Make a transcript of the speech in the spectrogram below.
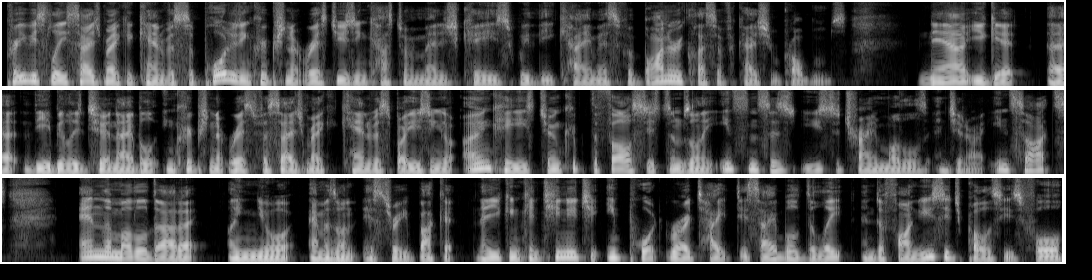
previously, SageMaker Canvas supported encryption at rest using customer managed keys with the KMS for binary classification problems. Now you get uh, the ability to enable encryption at rest for SageMaker Canvas by using your own keys to encrypt the file systems on the instances used to train models and generate insights and the model data in your Amazon S3 bucket. Now you can continue to import, rotate, disable, delete, and define usage policies for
